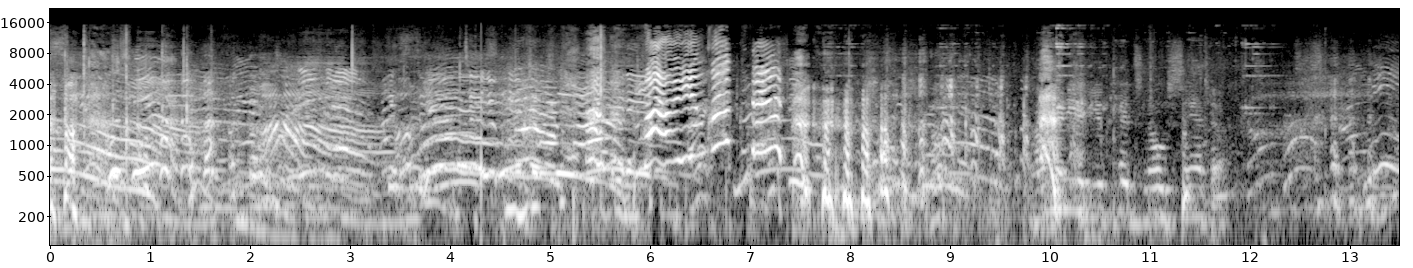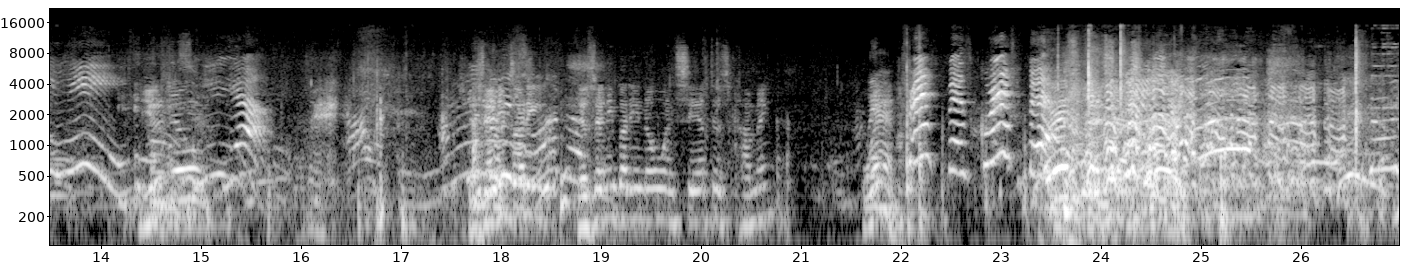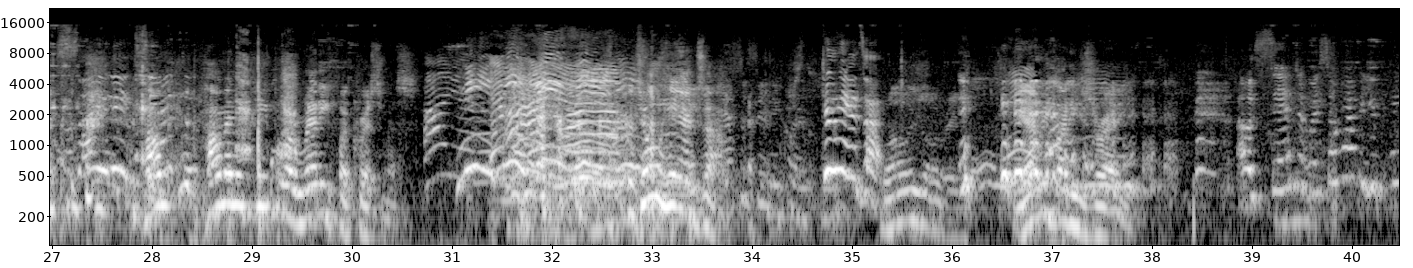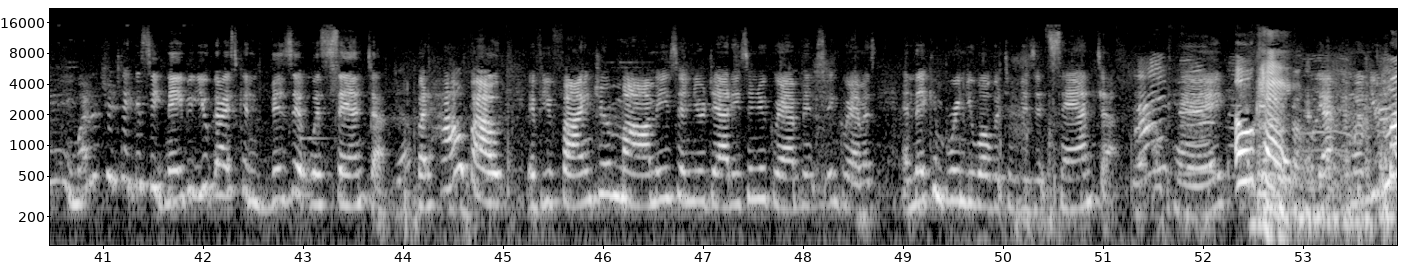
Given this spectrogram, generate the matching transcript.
How many of you kids know Santa? You do? Yeah. Does anybody does anybody know when Santa's coming? When? Christmas, Christmas! Christmas! how many people are ready for Christmas? Two hands up. Two hands up. Everybody's ready. Oh, Santa, we're so happy you came. Why don't you take a seat? Maybe you guys can visit with Santa. But how about if you find your mommies and your daddies and your grandpas and grandmas, and they can bring you over to visit Santa. Okay? Okay. Yeah, and when you Mommy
